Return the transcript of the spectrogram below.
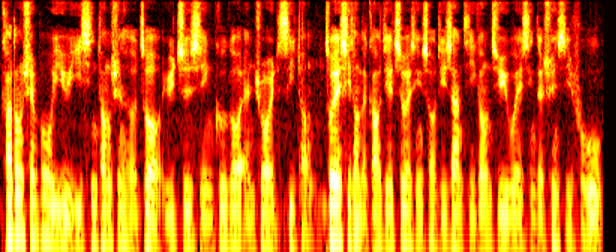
高通宣布已与一星通讯合作，于执行 Google Android 系统作业系统的高阶智慧型手机上提供基于卫星的讯息服务。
